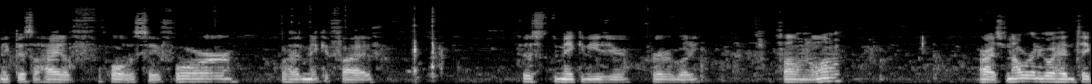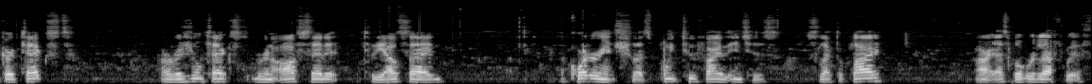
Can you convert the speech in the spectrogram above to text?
Make this a height of four, let's say 4. Go ahead and make it 5. Just to make it easier for everybody following along. Alright, so now we're to go ahead and take our text, our original text, we're to offset it to the outside a quarter inch, so that's 0.25 inches. Select apply. Alright, that's what we're left with.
